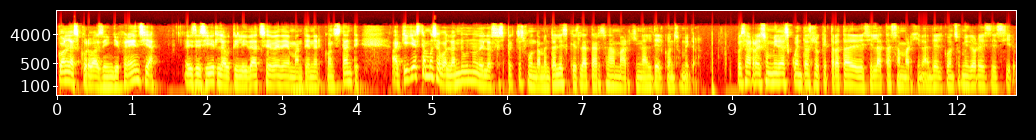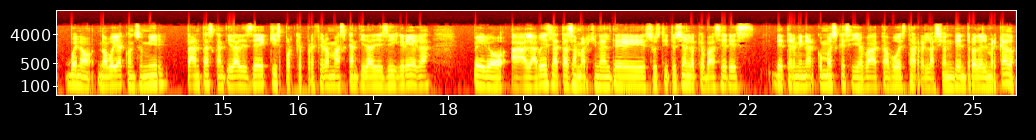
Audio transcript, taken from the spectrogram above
con las curvas de indiferencia. Es decir, la utilidad se debe de mantener constante. Aquí ya estamos evaluando uno de los aspectos fundamentales que es la tasa marginal del consumidor. Pues a resumidas cuentas lo que trata de decir la tasa marginal del consumidor es decir, bueno, no voy a consumir tantas cantidades de X porque prefiero más cantidades de Y, pero a la vez la tasa marginal de sustitución lo que va a hacer es determinar cómo es que se lleva a cabo esta relación dentro del mercado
